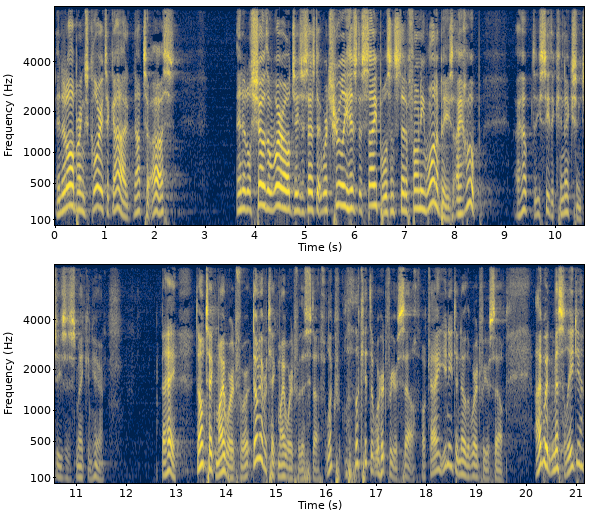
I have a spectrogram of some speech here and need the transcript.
And it all brings glory to God, not to us. And it'll show the world, Jesus says, that we're truly his disciples instead of phony wannabes. I hope. I hope that you see the connection Jesus is making here. But hey, don't take my word for it. Don't ever take my word for this stuff. Look, look at the word for yourself, okay? You need to know the word for yourself. I wouldn't mislead you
